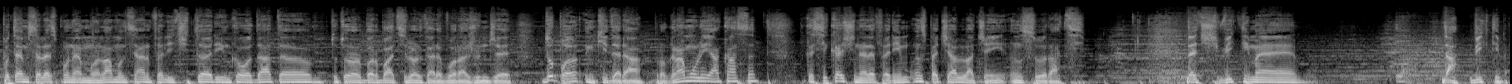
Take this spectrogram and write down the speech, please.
putem să le spunem la mulți ani felicitări încă o dată tuturor bărbaților care vor ajunge după închiderea programului acasă, căsică și ne referim în special la cei însurați. Deci, victime... Da, victime.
